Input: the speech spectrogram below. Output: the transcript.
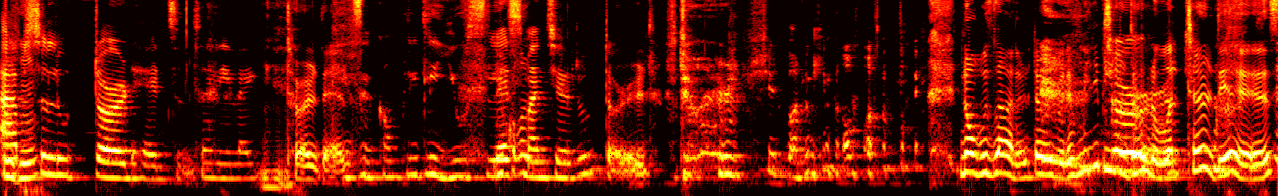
absolute turd heads. हुन्छ नि, Like third heads. completely useless मान्छेहरू Third. Turd. Shit भन्नु कि नभन्नु पर्यो। नबुझ्ला भनेर third भने many people don't know what third is.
